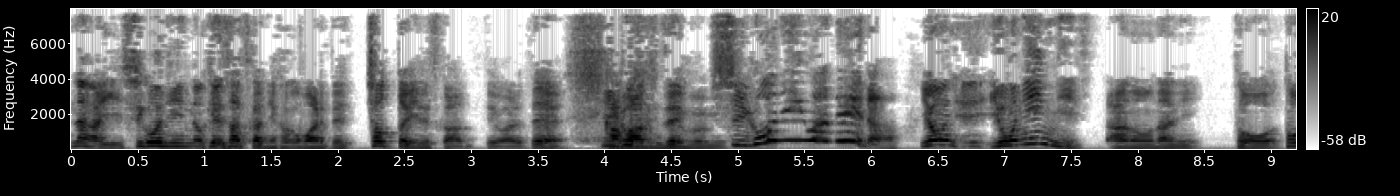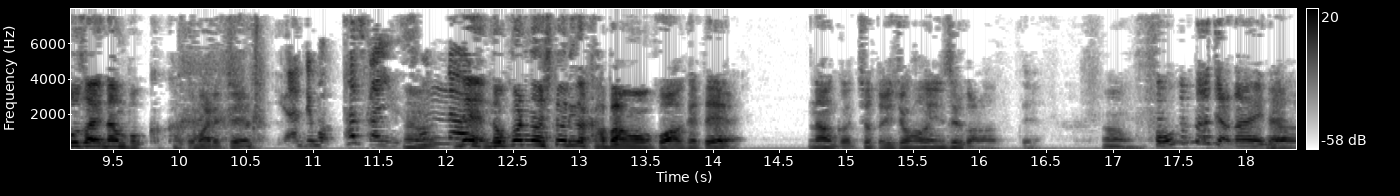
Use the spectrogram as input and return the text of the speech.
なんか、4、5人の警察官に囲まれて、ちょっといいですか？って言われて、カバン全部見、四五人はねえな。4、4人に、あの、何？そう、東西南北囲まれて、いや、でも確かにそんな、で、残りの1人がカバンをこう開けて、なんかちょっと異常確認するからって。うん。そんなじゃないな。ね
